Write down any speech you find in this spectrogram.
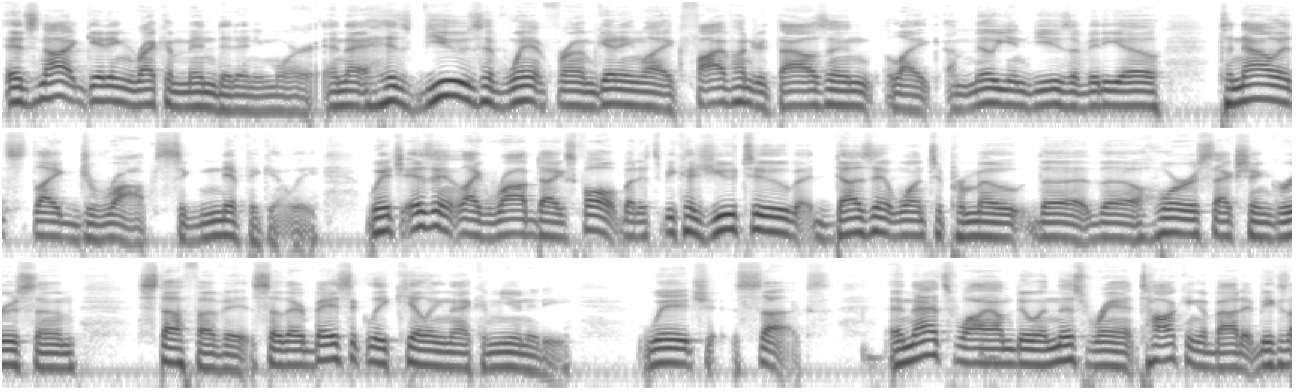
it's not getting recommended anymore and that his views have went from getting like 500,000 like a million views a video to now it's like dropped significantly which isn't like Rob Dyke's fault but it's because YouTube doesn't want to promote the the horror section gruesome stuff of it so they're basically killing that community which sucks and that's why I'm doing this rant talking about it because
